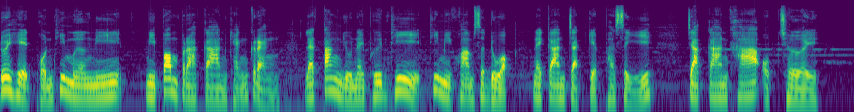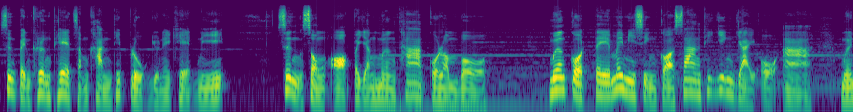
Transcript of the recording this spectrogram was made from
ด้วยเหตุผลที่เมืองนี้มีป้อมปราการแข็งแกร่ง และตั้งอยู่ในพื้นที่ที่มีความสะดวกในการจัดเก็บภาษี จากการค้าอบเชย ซึ่งเป็นเครื่องเทศสำคัญที่ปลูกอยู่ในเขตนี้ ซึ่งส่งออกไปยังเมืองท่าโกลอมโบ เมืองโกดเตไม่มีสิ่งก่อสร้างที่ยิ่งใหญ่โออาเหมือน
